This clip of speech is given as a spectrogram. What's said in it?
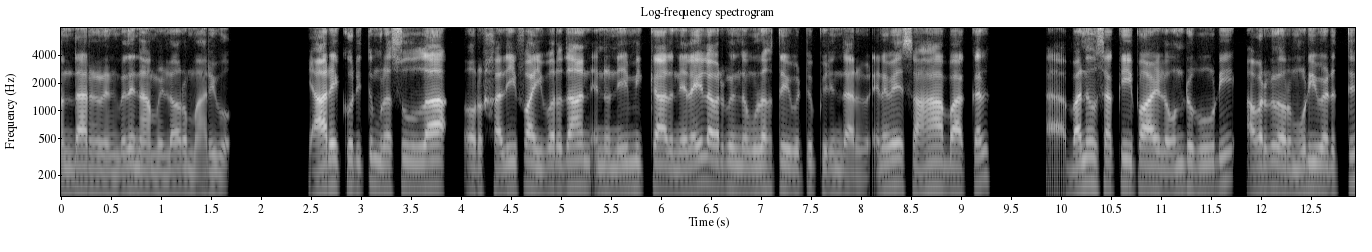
வந்தார்கள் என்பதை நாம் எல்லோரும் அறிவோம். யாரை குறித்தும் ரசூல்லா ஒரு ஹலீஃபா இவர்தான் என்று நியமிக்காத நிலையில் அவர்கள் இந்த உலகத்தை விட்டு பிரிந்தார்கள். எனவே சஹாபாக்கள் பனு சக்கீபாயில் ஒன்று கூடி அவர்கள் ஒரு முடிவெடுத்து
